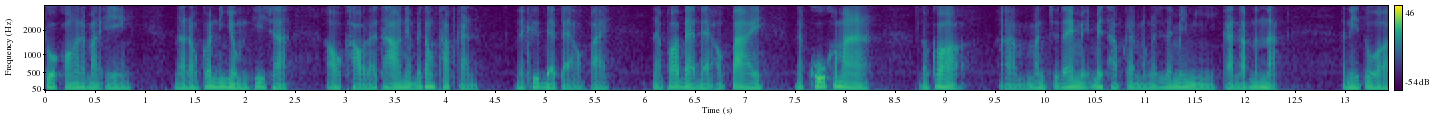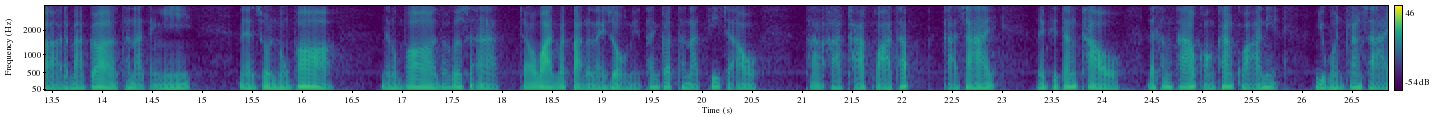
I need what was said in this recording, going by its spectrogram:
ตัวของอาตมาเองนะเราก็นิยมที่จะเอาเข่าและเท้าเนี่ยไม่ต้องทับกัน นะคือแบะๆออกไปนะพอแบะๆออกไปนะคู่เข้ามา แล้วก็มันจะได้ไม่ไม่ทับกันมันก็จะได้ไม่มีการรับน้ำหนัก อันนี้ตัวอาตมาก็ถนัดอย่างนี้นะส่วนหลวงพ่อในหลวงพ่อดรสะอาดเจ้าวาดวัดป่าดอนไนโศกเนี่ยท่านก็ถนัดที่จะเอาขาขวาทับขาซ้ายนั่นคือทั้งเข่าและทั้งเท้าของข้างขวาเนี่ยอยู่บนข้างซ้าย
